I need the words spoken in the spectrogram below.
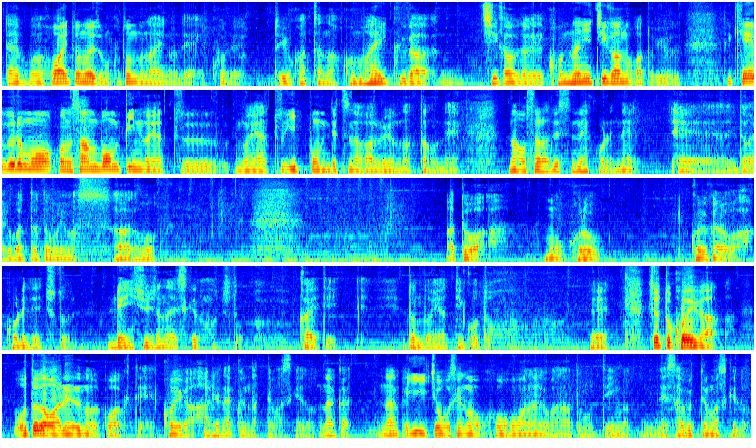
だいぶこのホワイトノイズもほとんどないので、これ、とよかったな。こうマイクが違うだけでこんなに違うのかという。で、ケーブルもこの3本ピンのやつのやつ1本で繋がるようになったので、なおさらですね、これね。えー、だからよかったと思います。あの、あとは、もうこれを、これからはこれでちょっと練習じゃないですけども、ちょっと変えて、どんどんやっていこうと。えー、ちょっと声が音が割れるのが怖くて、声が張れなくなってますけど、なんか、なんかいい調整の方法はないのかなと思って今で探ってますけど、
